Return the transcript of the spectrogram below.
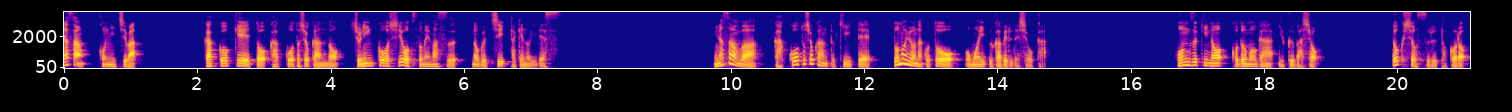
皆さん、こんにちは。学校経営と学校図書館の主任講師を務めます野口武則です。皆さんは学校図書館と聞いてどのようなことを思い浮かべるでしょうか？本好きの子供が行く場所、読書するところ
